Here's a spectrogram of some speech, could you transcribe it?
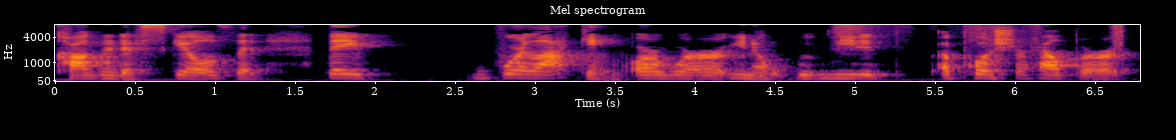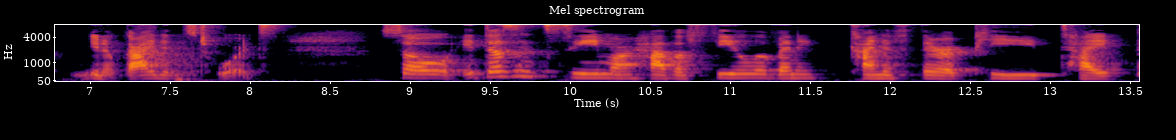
cognitive skills that they were lacking or were, you know, needed a push or help or, you know, guidance towards. So it doesn't seem or have a feel of any kind of therapy type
